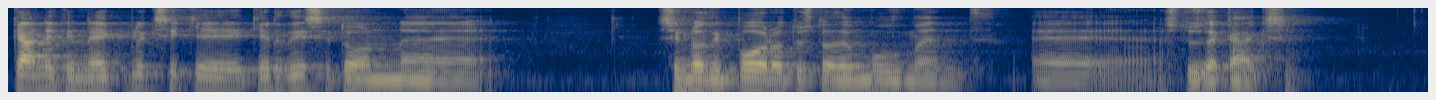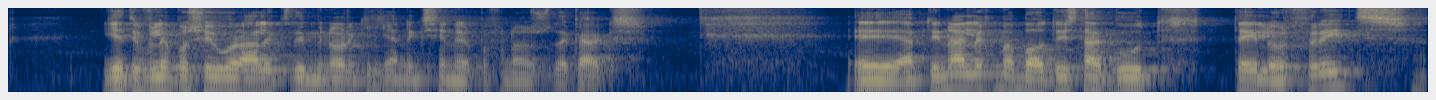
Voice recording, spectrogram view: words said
κάνει την έκπληξη και κερδίσει τον ε, συνοδοιπόρο του στο The Movement ε, στους 16. Γιατί βλέπω σίγουρα Άλεξ Δημινόρ και Γιάννη Ξίνερ προφανώ στους 16. Ε, απ' την άλλη έχουμε Μπαουτίστα Γκουτ, Τέιλορ Φρίτς,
